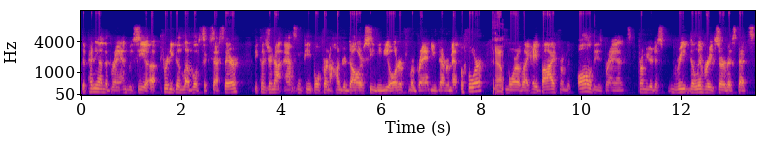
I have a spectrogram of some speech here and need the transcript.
Depending on the brand, we see a pretty good level of success there because you're not asking people for an $100 CBD order from a brand you've never met before. Yeah. It's more of like, hey, buy from all these brands from your dis- re- delivery service that's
